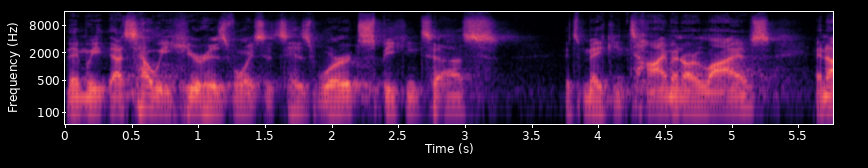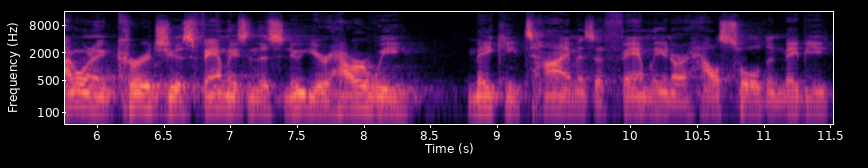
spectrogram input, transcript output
Then we, that's how we hear his voice. It's his word speaking to us, it's making time in our lives. And I want to encourage you as families in this new year how are we making time as a family in our household? And maybe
